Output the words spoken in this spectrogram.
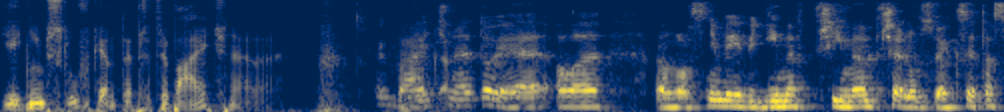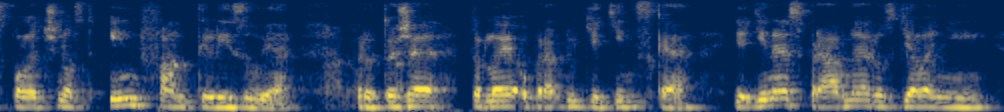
jedním slůvkem. To je přece báječné, ne? Tak báječné to je, ale vlastně my vidíme v přímém přenosu, jak se ta společnost infantilizuje, ano, protože ano. tohle je opravdu dětinské. Jediné správné rozdělení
